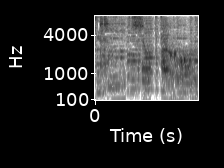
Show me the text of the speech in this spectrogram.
Thank you.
